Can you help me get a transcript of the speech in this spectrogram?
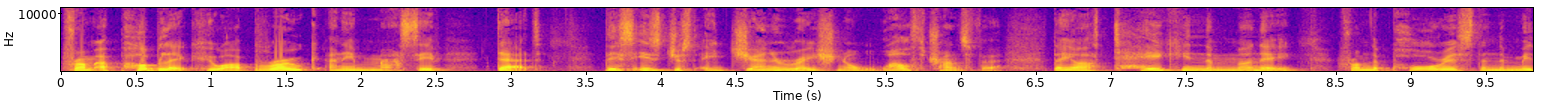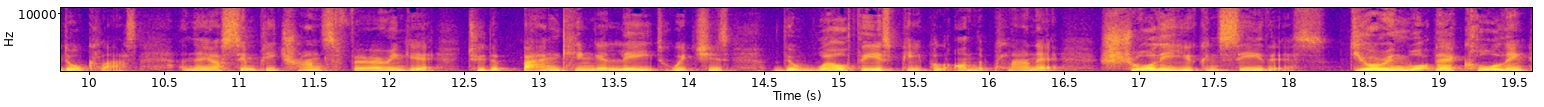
from a public who are broke and in massive debt. This is just a generational wealth transfer. They are taking the money from the poorest and the middle class and they are simply transferring it to the banking elite, which is the wealthiest people on the planet. Surely you can see this. During what they're calling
